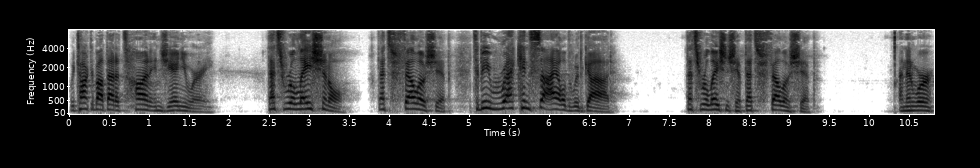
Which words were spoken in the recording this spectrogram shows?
we talked about that a ton in January. That's relational, that's fellowship. To be reconciled with God, that's relationship, that's fellowship. And then we're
